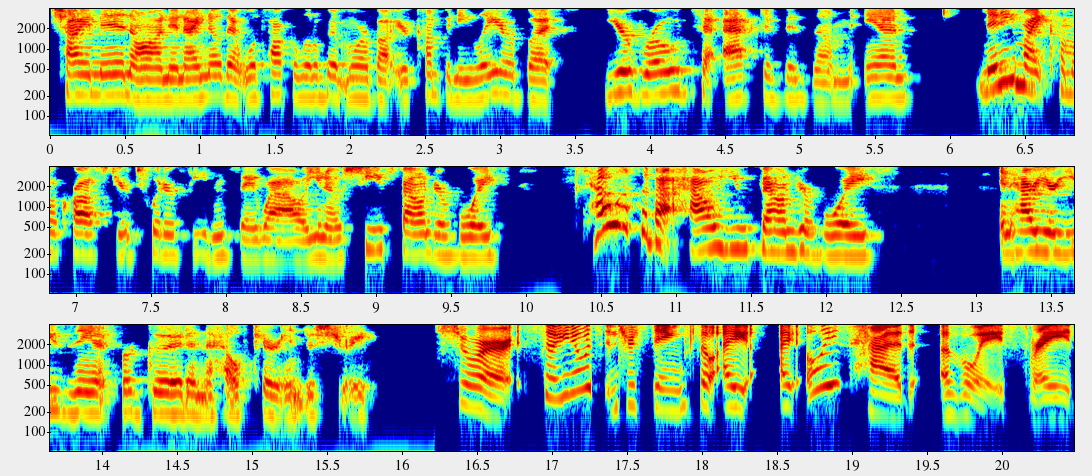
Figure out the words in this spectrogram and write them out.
chime in on, and I know that we'll talk a little bit more about your company later, but your road to activism. And many might come across your Twitter feed and say, wow, you know, she's found her voice. Tell us about how you found your voice and how you're using it for good in the healthcare industry. Sure. So you know what's interesting? So I I always had a voice, right?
